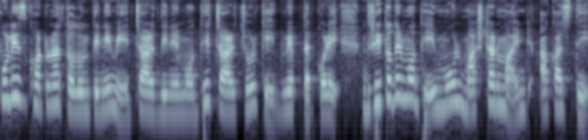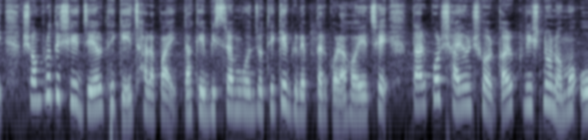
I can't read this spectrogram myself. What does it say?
পুলিশ ঘটনার তদন্তে নেমে চার দিনের মধ্যে চার চোরকে গ্রেপ্তার করে। ধৃতদের মধ্যে মূল মাস্টার মাইন্ড আকাশ দে সম্প্রতি সে জেল থেকে ছাড়া পায় তাকে বিশ্রামগঞ্জ থেকে গ্রেপ্তার করা হয়েছে তারপর সায়ন সরকার কৃষ্ণনম ও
